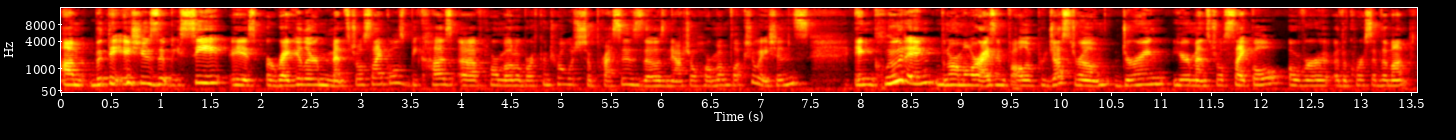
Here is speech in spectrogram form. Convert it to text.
Um, but the issues that we see is irregular menstrual cycles because of hormonal birth control, which suppresses those natural hormone fluctuations, including the normal rise and fall of progesterone during your menstrual cycle over the course of the month,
